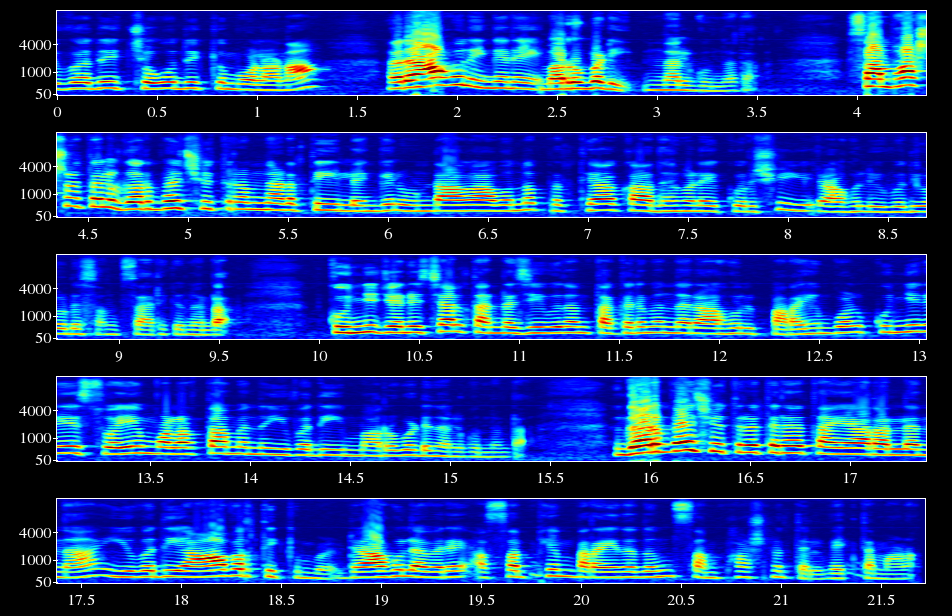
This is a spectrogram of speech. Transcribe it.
യുവതി ചോദിക്കുമ്പോഴാണ് രാഹുൽ ഇങ്ങനെ മറുപടി നൽകുന്നത്. സംഭാഷണത്തിൽ ഗർഭചിത്രം നടത്തിയില്ലെങ്കിൽ ഉണ്ടാകാവുന്ന പ്രത്യാഘാതങ്ങളെക്കുറിച്ച് രാഹുൽ യുവതിയോട് സംസാരിക്കുന്നുണ്ട്. കുഞ്ഞ് ജനിച്ചാൽ തന്റെ ജീവിതം തകരുമെന്ന് രാഹുൽ പറയുമ്പോൾ കുഞ്ഞിനെ സ്വയം വളർത്താമെന്ന് യുവതി മറുപടി നൽകുന്നുണ്ട്. ഗർഭചിത്രത്തിന് തയ്യാറല്ലെന്ന് യുവതി ആവർത്തിക്കുമ്പോൾ രാഹുൽ അവരെ അസഭ്യം പറയുന്നതും സംഭാഷണത്തിൽ വ്യക്തമാണ്.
